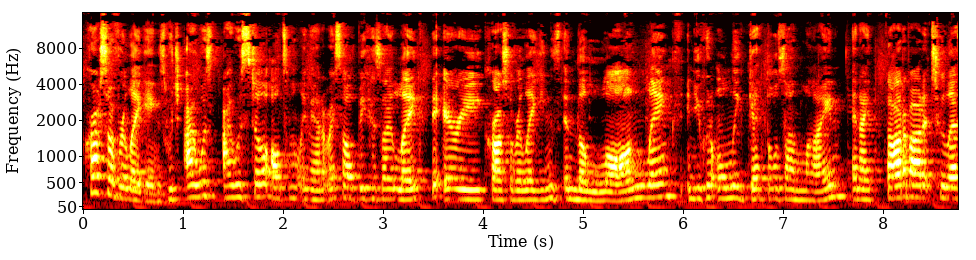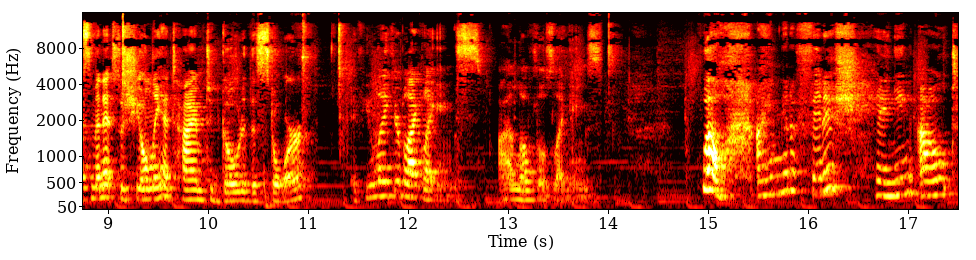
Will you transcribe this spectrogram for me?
crossover leggings, which I was I was still ultimately mad at myself because I like the Aerie crossover leggings in the long length and you can only get those online. And I thought about it too last minute, so she only had time to go to the store. If you like your black leggings, I love those leggings. Well, I'm gonna finish hanging out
